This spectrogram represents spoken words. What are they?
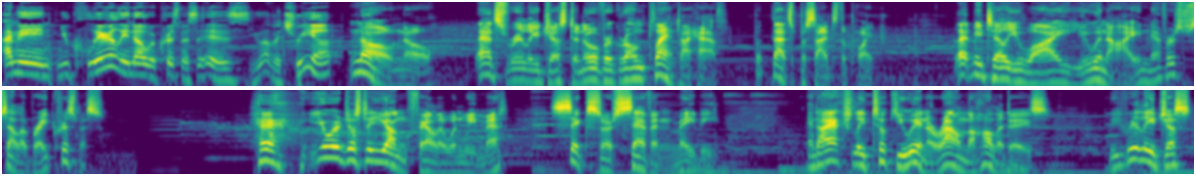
I mean, you clearly know what Christmas is. You have a tree up. No, no. That's really just an overgrown plant I have. But that's besides the point. Let me tell you why you and I never celebrate Christmas. Heh, you were just a young fella when we met. Six or seven, maybe. And I actually took you in around the holidays. We really just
